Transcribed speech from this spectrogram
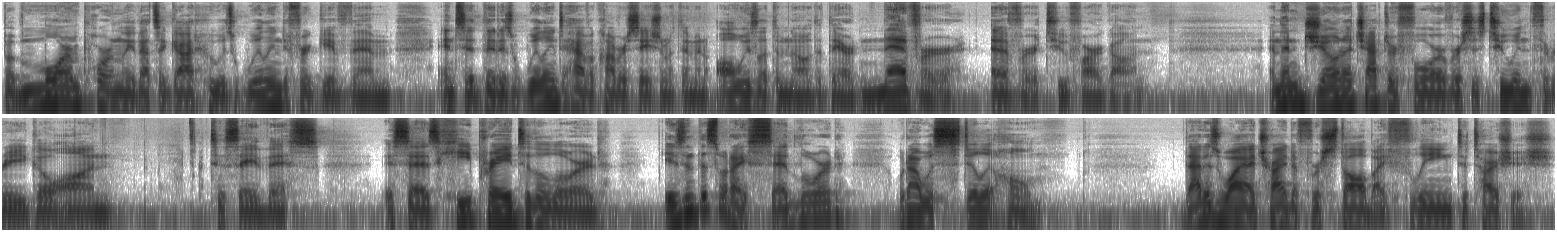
But more importantly, that's a God who is willing to forgive them and to, that is willing to have a conversation with them and always let them know that they are never, ever too far gone. And then Jonah chapter 4, verses 2 and 3 go on to say this. It says, He prayed to the Lord, Isn't this what I said, Lord, when I was still at home? That is why I tried to forestall by fleeing to Tarshish.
